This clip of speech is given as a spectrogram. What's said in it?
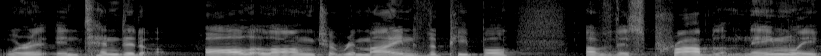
were intended all along to remind the people of this problem, namely,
